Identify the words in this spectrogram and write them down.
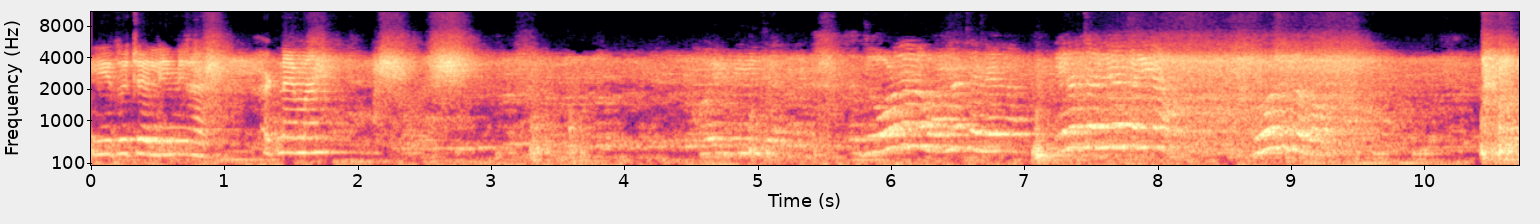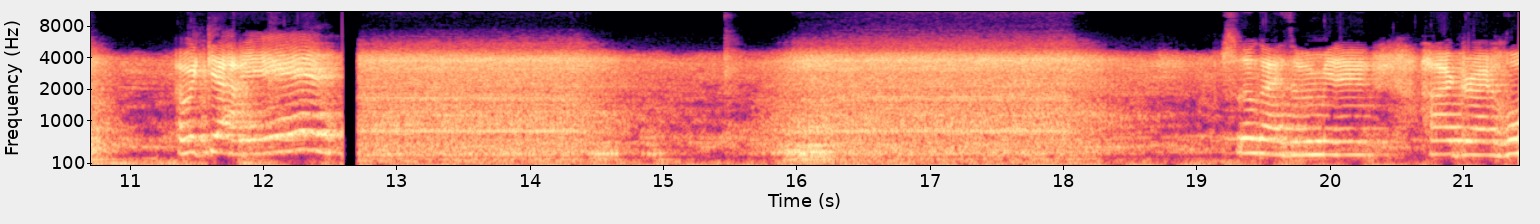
ये तो चल ही नहीं रहा। हटना है मान कोई भी नहीं चलेगा ज़ोर से दबाओ ना चलेगा ये ना चलेगा चलेगा ज़ोर से दबाओ अबे क्या अरे सो गाइस अभी मेरे हाथ ड्राई हो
